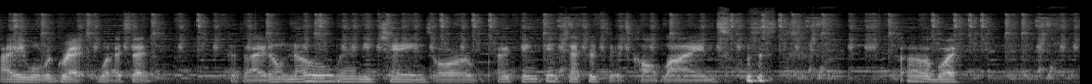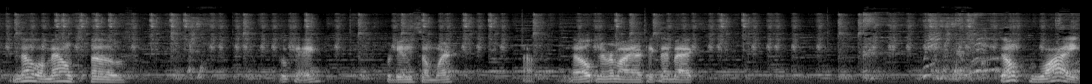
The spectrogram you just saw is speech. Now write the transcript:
I will regret what I said. Because I don't know any chains, or I think in Tetris it's called lines. oh boy. No amount of. Okay. We're getting somewhere. Oh, nope, never mind. I take that back. Don't. Why?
